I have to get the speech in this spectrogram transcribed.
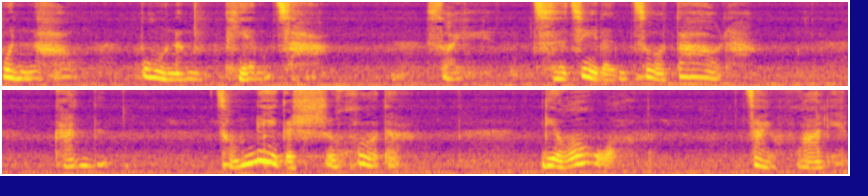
分好。不能偏差，所以慈济人做到了。看，从那个时候的留我在花莲，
